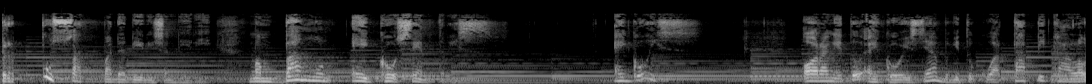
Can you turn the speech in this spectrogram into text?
berpusat pada diri sendiri, membangun egosentris. Egois Orang itu egoisnya begitu kuat, tapi kalau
